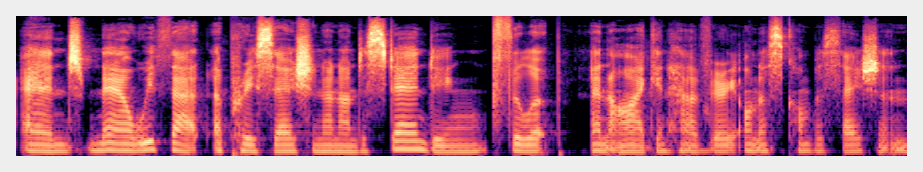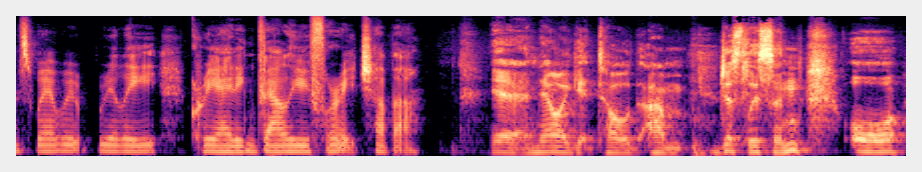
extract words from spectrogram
And now, with that appreciation and understanding, Philip and I can have very honest conversations where we're really creating value for each other. Yeah, and now I get told, um, just listen, or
